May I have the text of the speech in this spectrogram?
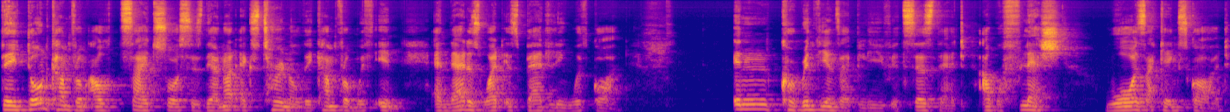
They don't come from outside sources. They are not external. They come from within. And that is what is battling with God in Corinthians, I believe, it says that our flesh wars against God.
